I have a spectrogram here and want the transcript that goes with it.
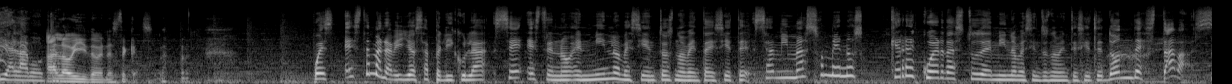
y a la boca. Al oído en este caso. Pues esta maravillosa película se estrenó en 1997. Sammy, más o menos, ¿qué recuerdas tú de 1997? ¿Dónde estabas?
